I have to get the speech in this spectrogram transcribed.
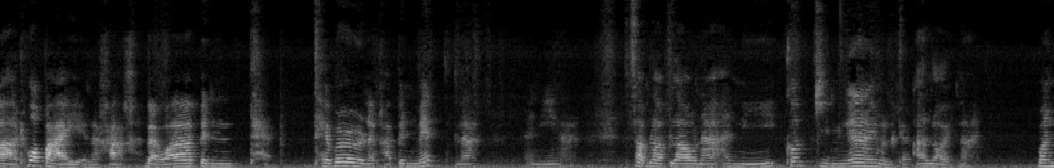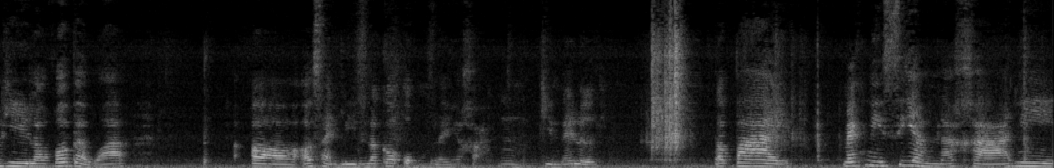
อ่าทั่วไปนะคะ แบบว่าเป็นแท็บเทเบิลนะคะ เป็นเม็ดนะ อันนี้นะสำหรับเรานะ อันนี้ก็กินง่ายเหมือนกัน อร่อยนะ บางทีเราก็แบบว่า เออเอาใส่ลิ้นแล้วก็อมอะไรอย่างเงี้ยค่ะ อืมกินได้เลย ต่อไปแมกนีเซียมนะคะนี่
